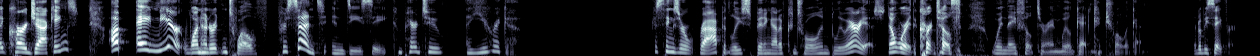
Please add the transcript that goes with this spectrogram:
Like carjackings, up a mere 112% in D.C. compared to a year ago. Because things are rapidly spinning out of control in blue areas. Don't worry, the cartels, when they filter in, will get control again. It'll be safer.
